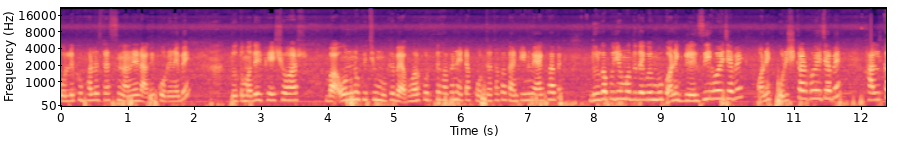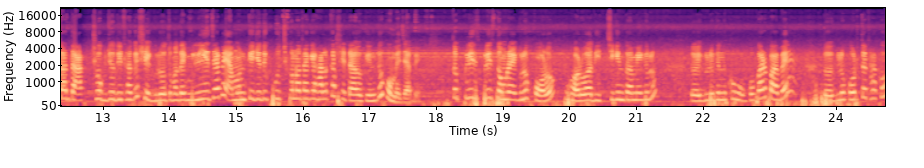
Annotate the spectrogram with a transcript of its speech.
করলে খুব ভালো, এটা স্নানের আগে করে নেবে। তো তোমাদের ফেস ওয়াশ বা অন্য কিছু মুখে ব্যবহার করতে হবে না, এটা করতে থাকো কন্টিনিউ একভাবে। দুর্গাপুজোর মধ্যে দেখবে মুখ অনেক গ্লেজি হয়ে যাবে, অনেক পরিষ্কার হয়ে যাবে। হালকা দাগ ছোপ যদি থাকে সেগুলো তোমাদের মিলিয়ে যাবে, এমনকি যদি কুচকোনো থাকে হালকা সেটাও কিন্তু কমে যাবে। তো প্লিজ প্লিজ তোমরা এগুলো করো, ঘরোয়া দিচ্ছি কিন্তু আমি এগুলো। তো এগুলো কিন্তু খুব উপকার পাবে। তো এগুলো করতে থাকো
